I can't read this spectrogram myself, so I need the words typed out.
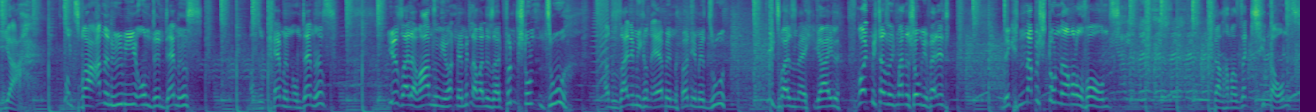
Ja, und zwar an den Hübi und den Dennis. Also Kevin und Dennis. Ihr seid der Wahnsinn, ihr hört mir mittlerweile seit fünf Stunden zu. Also seit ich mich und er bin, hört ihr mir zu. Die zwei sind echt geil. Freut mich, dass euch meine Show gefällt. Eine knappe Stunde haben wir noch vor uns. Dann haben wir sechs hinter uns.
